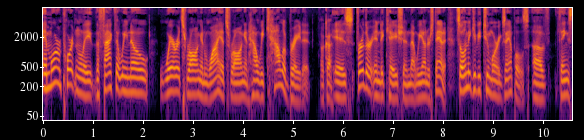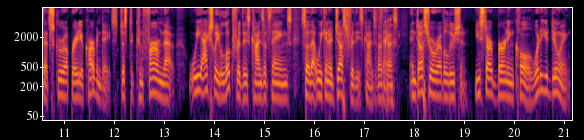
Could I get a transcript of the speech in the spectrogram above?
And more importantly, the fact that we know where it's wrong and why it's wrong and how we calibrate it Okay. is further indication that we understand it. So let me give you two more examples of things that screw up radiocarbon dates, just to confirm that we actually look for these kinds of things so that we can adjust for these kinds of Okay. things. Industrial revolution. You start burning coal. What are you doing?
